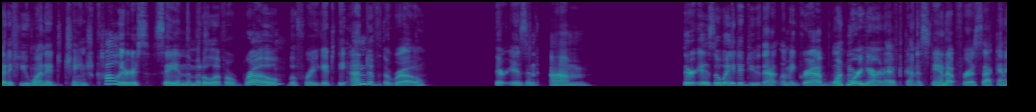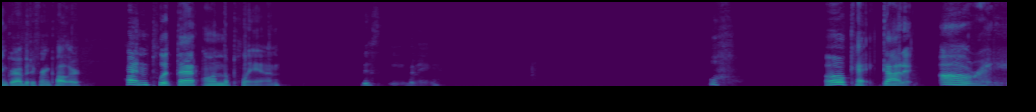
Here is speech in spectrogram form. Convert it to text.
But if you wanted to change colors, say in the middle of a row, before you get to the end of the row, there is an um there is a way to do that. Let me grab one more yarn. I have to kind of stand up for a second and grab a different color hadn't put that on the plan this evening. Oof. Okay, got it. Alrighty.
